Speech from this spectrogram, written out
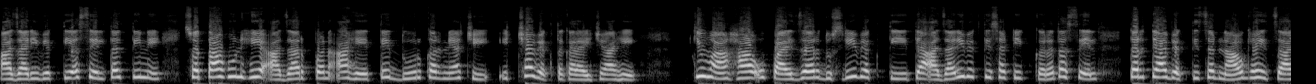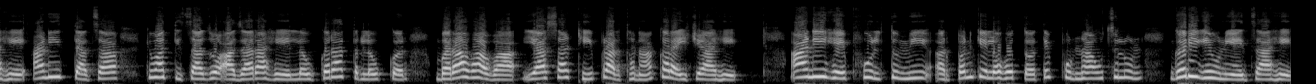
आजारी व्यक्ती असेल तर तिने स्वतःहून हे आजारपण आहे ते दूर करण्याची इच्छा व्यक्त करायची आहे. किंवा हा उपाय जर दुसरी व्यक्ती त्या आजारी व्यक्तीसाठी करत असेल तर त्या व्यक्तीचं नाव घ्यायचं आहे आणि त्याचा किंवा तिचा जो आजार आहे लवकरात लवकर बरा व्हावा यासाठी प्रार्थना करायची आहे. आणि हे फूल तुम्ही अर्पण केलं होतं ते पुन्हा उचलून घरी घेऊन यायचं आहे.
